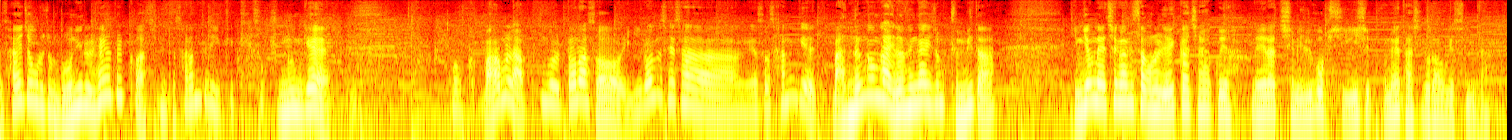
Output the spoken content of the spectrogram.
사회적으로 좀 논의를 해야 될 것 같습니다. 사람들이 이렇게 계속 죽는 게뭐 마음을 아픈 걸 떠나서 이런 세상에서 사는 게 맞는 건가 이런 생각이 좀 듭니다. 김경래 최강사 오늘 여기까지 하고요. 내일 아침 7시 20분에 다시 돌아오겠습니다.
